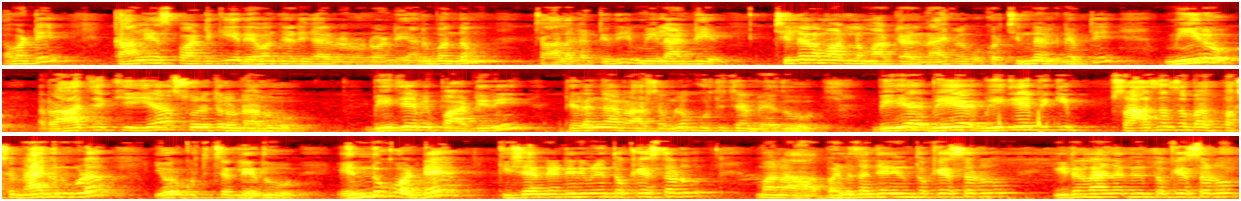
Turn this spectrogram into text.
కాబట్టి కాంగ్రెస్ పార్టీకి రేవంత్ రెడ్డి గారి ఉన్నటువంటి అనుబంధం చాలా గట్టిది. మీలాంటి చిల్లర మాటలు మాట్లాడే నాయకులకు ఒక చిన్న విజ్ఞప్తి. మీరు రాజకీయ శూన్యతలు ఉన్నారు. బీజేపీ పార్టీని తెలంగాణ రాష్ట్రంలో గుర్తించడం లేదు. బీజే- బీజేపీకి శాసనసభ పక్ష నాయకుని కూడా ఎవరు గుర్తించడం లేదు. ఎందుకు అంటే కిషన్ రెడ్డిని నేను తొక్కేస్తాడు మన బండి సంజయ్ నేను తొక్కేస్తాడు ఈటల రాజేందర్ నేను తొక్కేస్తాడు.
